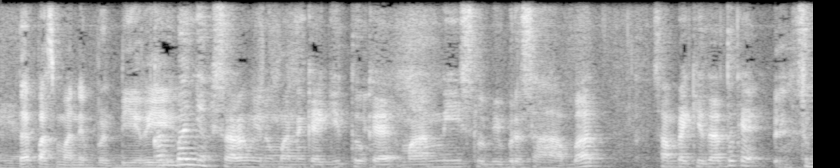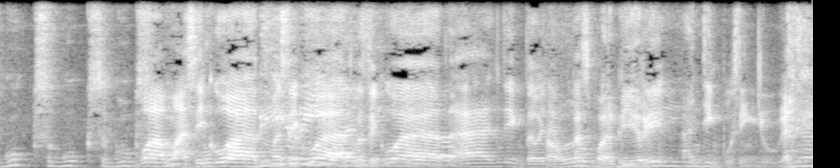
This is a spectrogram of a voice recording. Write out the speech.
iya tapi pas mana berdiri kan banyak sekarang minuman yang kayak gitu kayak manis lebih bersahabat sampai kita tuh kayak seguk seguk seguk wah seguk, masih kuat masih diri, kuat anjing, masih kuat ya. anjing tahu pas berdiri diri. anjing pusing juga Iya.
